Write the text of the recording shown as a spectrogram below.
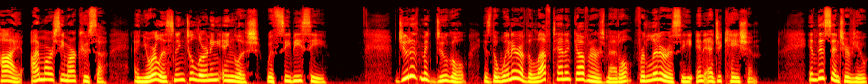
Hi, I'm Marcy Markusa, and you're listening to Learning English with CBC. Judith McDougall is the winner of the Lieutenant Governor's Medal for Literacy in Education. In this interview,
